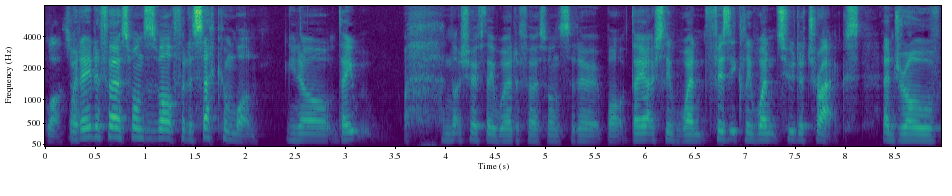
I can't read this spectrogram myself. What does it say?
on, Were they the first ones as well for the second one? You know, they. I'm not sure if they were the first ones to do it, but they actually went physically went to the tracks and drove,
